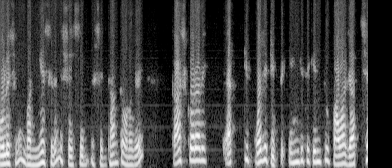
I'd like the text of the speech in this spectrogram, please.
বলেছিলেন বা নিয়েছিলেন, সেই সিদ্ধান্ত অনুযায়ী কাজ করার একটি পজিটিভ ইঙ্গিতে কিন্তু পাওয়া যাচ্ছে।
